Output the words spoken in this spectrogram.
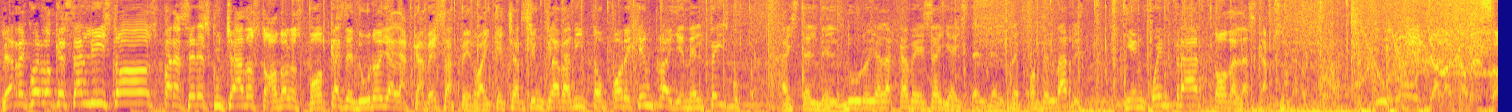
Les recuerdo que están listos para ser escuchados todos los podcasts de Duro y a la cabeza, pero hay que echarse un clavadito, por ejemplo, ahí en el Facebook. Ahí está el del Duro y a la cabeza y ahí está el del Report del Barrio. Y encuentra todas las cápsulas. Duro y a la cabeza.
